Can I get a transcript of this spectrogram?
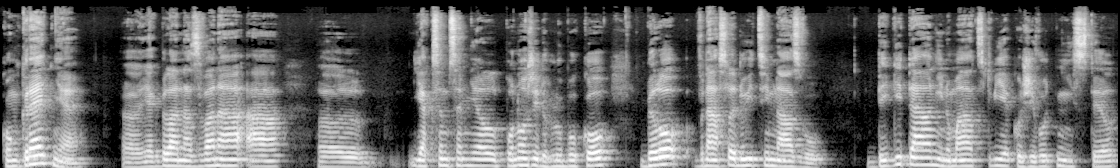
Konkrétně, eh, jak byla nazvaná a eh, jak jsem se měl ponořit hluboko, bylo v následujícím názvu. Digitální nomádství jako životní styl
